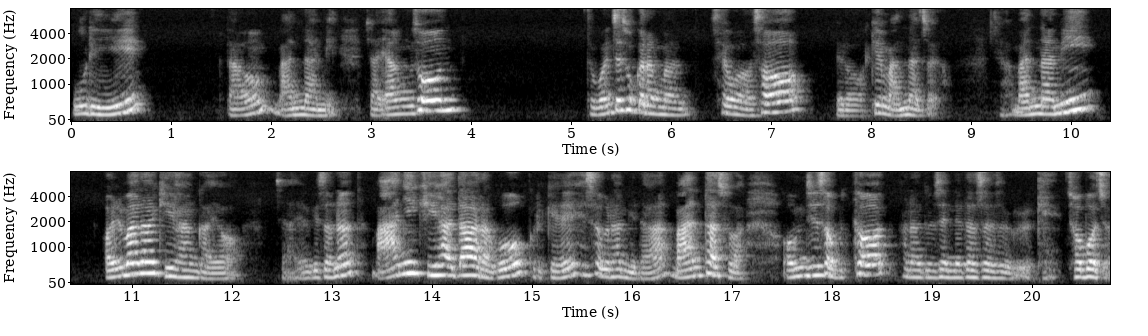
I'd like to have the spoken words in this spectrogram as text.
우리 다음 만남이 자 양손 두 번째 손가락만 세워서 이렇게 만나줘요. 자 만남이 얼마나 귀한가요? 자, 여기서는 많이 귀하다라고 그렇게 해석을 합니다. 많다수와 엄지서부터 하나, 둘, 셋, 넷, 다섯, 이렇게 접어줘요.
